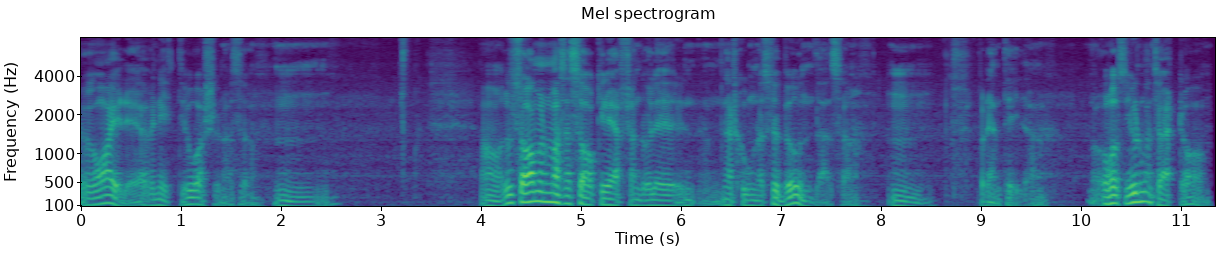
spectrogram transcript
Det var ju det, över 90 år sedan alltså. Mm. Ja, då sa man en massa saker i FN då, eller Nationernas förbund alltså. Mm. På den tiden. Och så gjorde man tvärtom.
